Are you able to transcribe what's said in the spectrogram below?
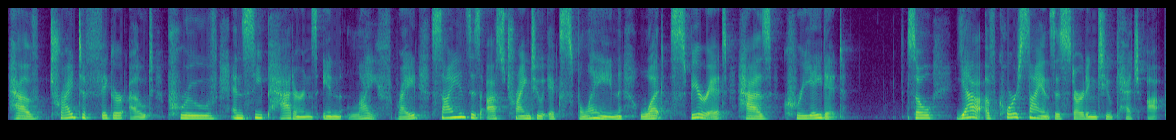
have tried to figure out, prove, and see patterns in life, right? Science is us trying to explain what spirit has created. So, yeah, of course, science is starting to catch up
